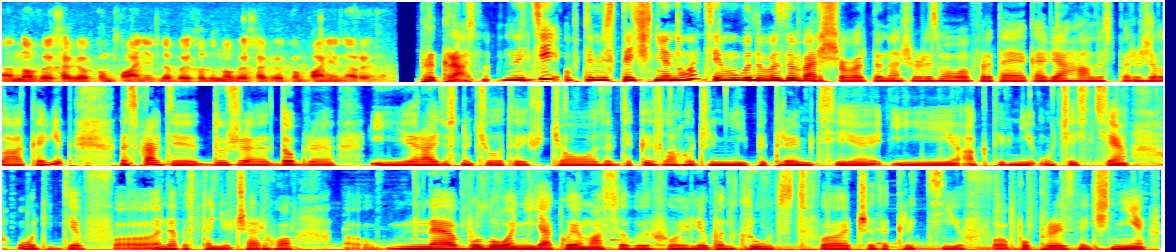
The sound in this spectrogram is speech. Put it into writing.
е, нових авіакомпаній, для виходу нових авіакомпаній на ринок. Прекрасно. На цій оптимістичній ноті ми будемо завершувати нашу розмову про те, як авіагалузь пережила ковід. Насправді дуже добре і радісно чути, що завдяки злагодженій підтримці і активній участі урядів е, не в останню чергу е, не було ніякої масової хвилі банкрутств чи закриттів, е, попри значні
